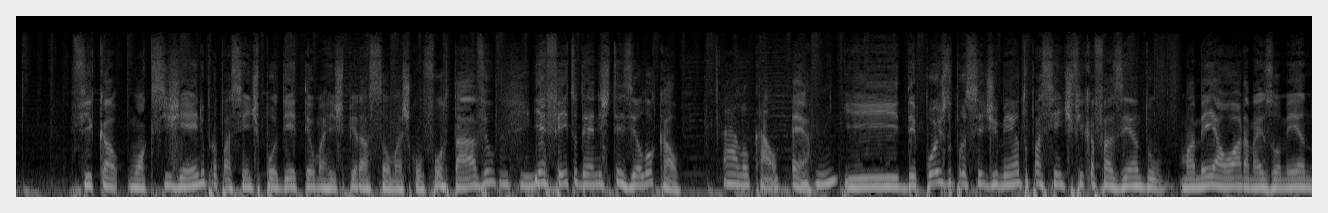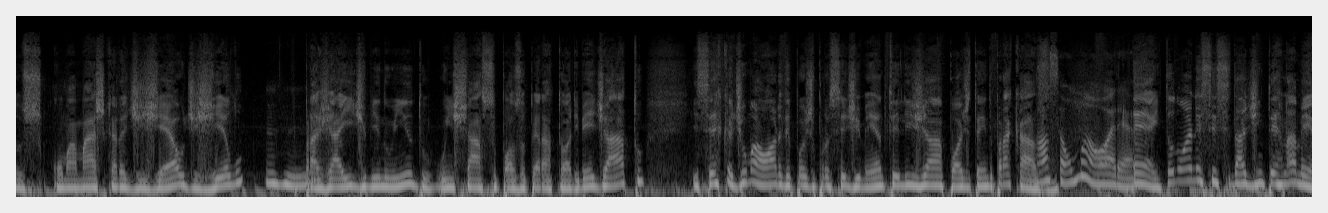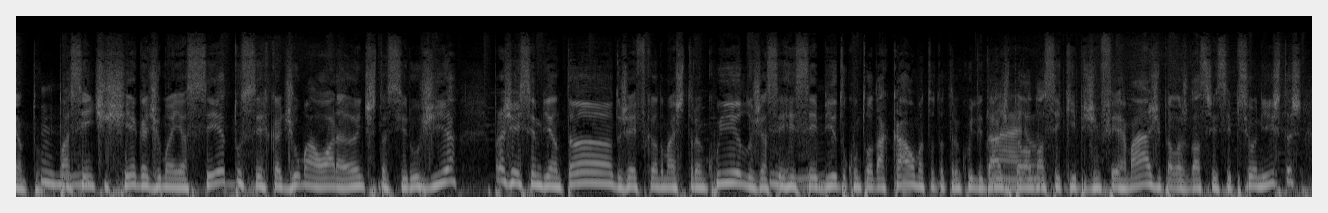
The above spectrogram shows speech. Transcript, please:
fica um oxigênio para o paciente poder ter uma respiração mais confortável e é feito de anestesia local. Ah, local. É. E depois do procedimento, o paciente fica fazendo uma meia hora mais ou menos com uma máscara de gel, de gelo, Uhum. para já ir diminuindo o inchaço pós-operatório imediato. E cerca de uma hora depois do procedimento, ele já pode estar indo para casa. Nossa, uma hora. É, então não há necessidade de internamento. Uhum. O paciente chega de manhã cedo, cerca de uma hora antes da cirurgia, para já ir se ambientando, já ir ficando mais tranquilo, já ser recebido com toda a calma, toda a tranquilidade Uhum. Claro. pela nossa equipe de enfermagem, pelas nossas recepcionistas.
